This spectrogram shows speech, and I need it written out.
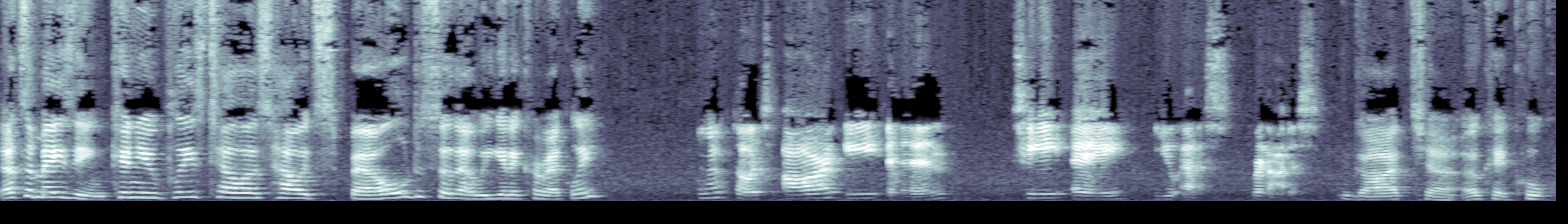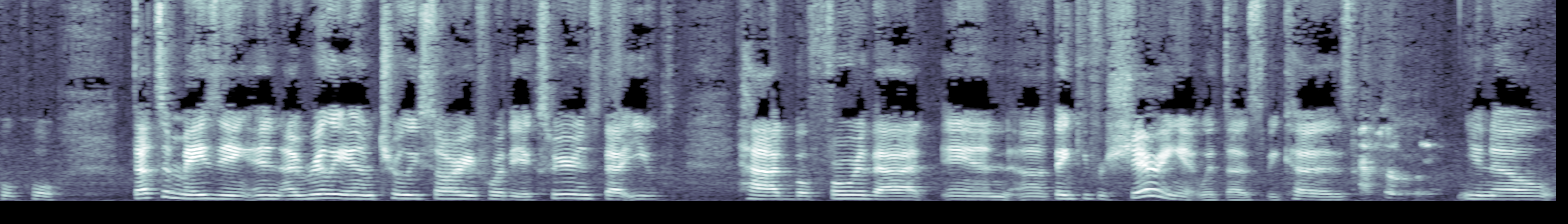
That's amazing. Can you please tell us how it's spelled so that we get it correctly? Mm-hmm. So it's R E N T A U.S. Renatus. Gotcha. Okay, cool, cool, cool. That's amazing. And I really am truly sorry for the experience that you had before that. And uh, thank you for sharing it with us because, Absolutely. you know,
